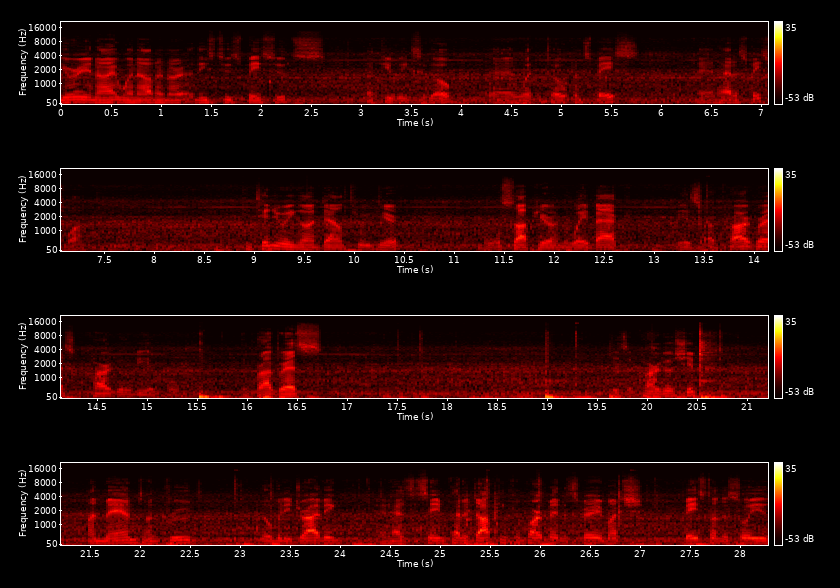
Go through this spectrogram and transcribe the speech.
Yuri and I went out in our these two spacesuits a few weeks ago and went into open space and had a spacewalk. Continuing on down through here, we'll stop here on the way back, is our Progress cargo vehicle. The Progress is a cargo ship, unmanned, uncrewed, nobody driving, and has the same kind of docking compartment. It's very much based on the Soyuz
